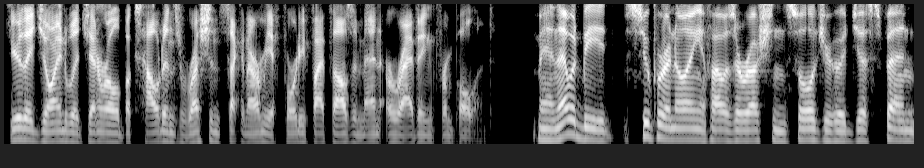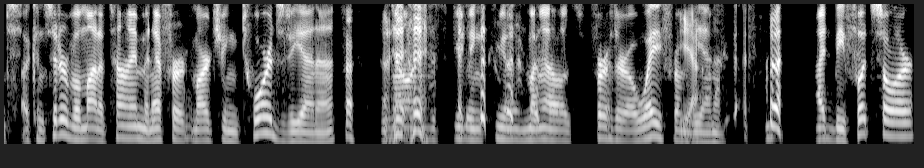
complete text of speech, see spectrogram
Here they joined with General Buxhausen's Russian Second Army of 45,000 men arriving from Poland. Man, that would be super annoying if I was a Russian soldier who had just spent a considerable amount of time and effort marching towards Vienna. now I'm just getting 300 miles further away from Yeah. Vienna. I'd be footsore.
